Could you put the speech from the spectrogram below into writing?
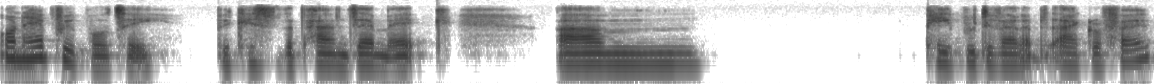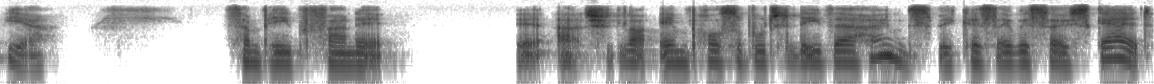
on everybody because of the pandemic. Um, people developed agoraphobia. Some people found it actually like impossible to leave their homes because they were so scared.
